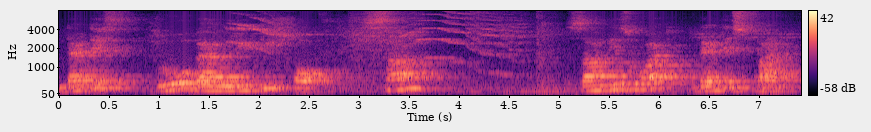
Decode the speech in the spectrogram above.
that is probability of sum sum is what? That is prime.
